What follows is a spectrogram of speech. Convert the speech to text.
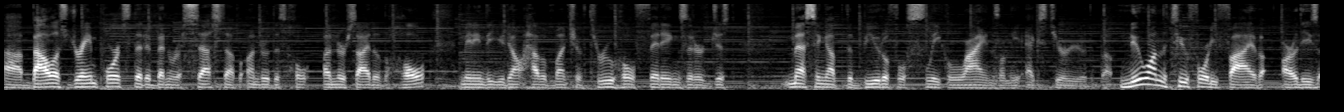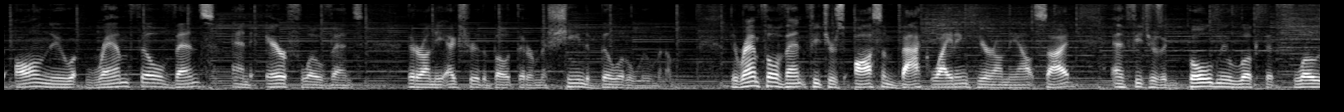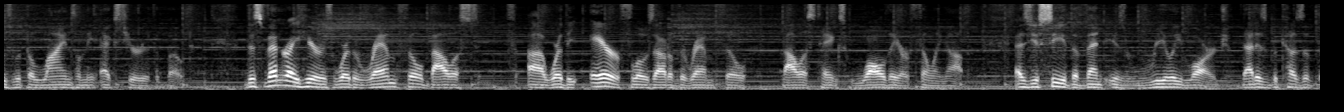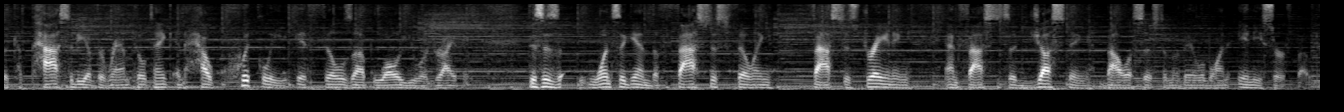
uh, ballast drain ports that have been recessed up under this whole underside of the hull, meaning that you don't have a bunch of through hole fittings that are just messing up the beautiful sleek lines on the exterior of the boat. New on the 245 are these all new ram fill vents and airflow vents that are on the exterior of the boat that are machined billet aluminum. The ram fill vent features awesome backlighting here on the outside and features a bold new look that flows with the lines on the exterior of the boat. This vent right here is where the ram fill ballast, uh, where the air flows out of the ram fill ballast tanks while they are filling up. As you see, the vent is really large. That is because of the capacity of the ram fill tank and how quickly it fills up while you are driving. This is, once again, the fastest filling, fastest draining, and fastest adjusting ballast system available on any surf boat.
